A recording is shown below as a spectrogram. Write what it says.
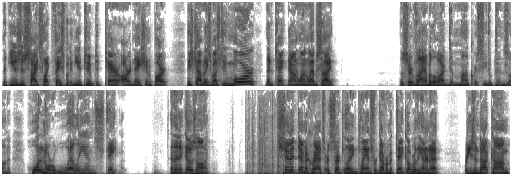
that uses sites like Facebook and YouTube to tear our nation apart. These companies must do more than take down one website. The survival of our democracy depends on it. What an Orwellian statement. And then it goes on. Senate Democrats are circulating plans for government takeover of the internet. Reason.com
